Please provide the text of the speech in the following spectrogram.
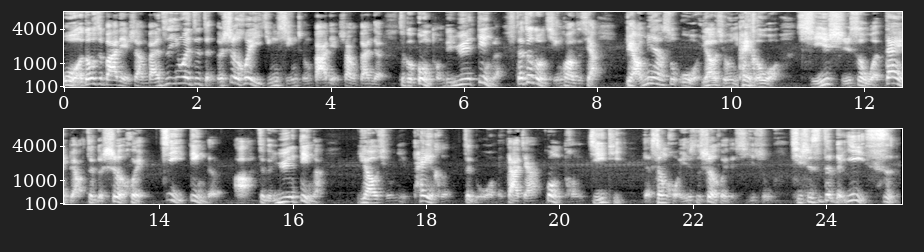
我都是八点上班，是因为这整个社会已经形成八点上班的这个共同的约定了。在这种情况之下，表面上是我要求你配合我，其实是我代表这个社会既定的啊这个约定啊。要求你配合这个我们大家共同集体的生活，也就是社会的习俗，其实是这个意思。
